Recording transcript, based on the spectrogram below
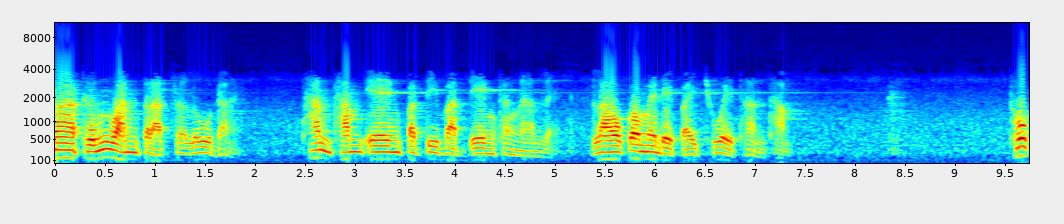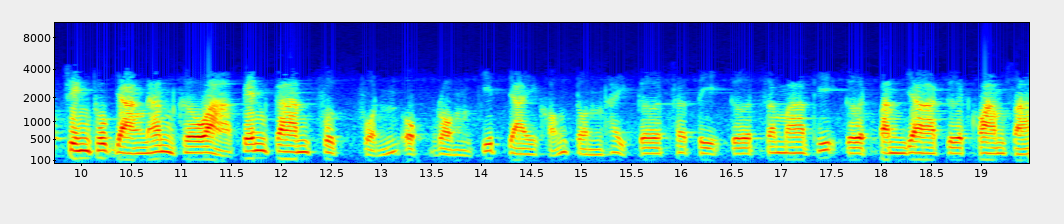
มาถึงวันตรัสรู้ได้ ท่านทำเองปฏิบัติเองทั้งนั้นแหละ เราก็ไม่ได้ไปช่วยท่านทำทุกสิ่งทุกอย่างนั้นคือว่าเป็นการฝึก ฝนอบรมจิตใจของตนให้เกิดสติเกิดสมาธิเกิดปัญญาเกิดความสา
